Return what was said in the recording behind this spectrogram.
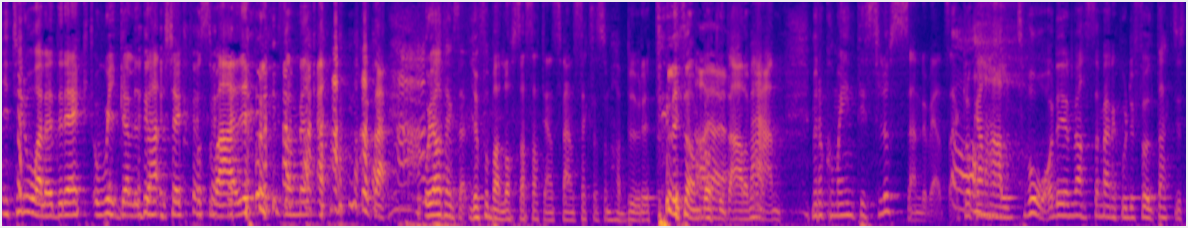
I tyroledräkt och wigga lite käckt på svaj och liksom make-up och där. Och jag tänkte såhär, jag får bara låtsas att jag är en svensexa som har burit liksom, Ja, gått ja, ja. lite out of hand. Men att komma in till Slussen du vet, så här, klockan halv två och det är en massa människor, det är fullt taxis.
